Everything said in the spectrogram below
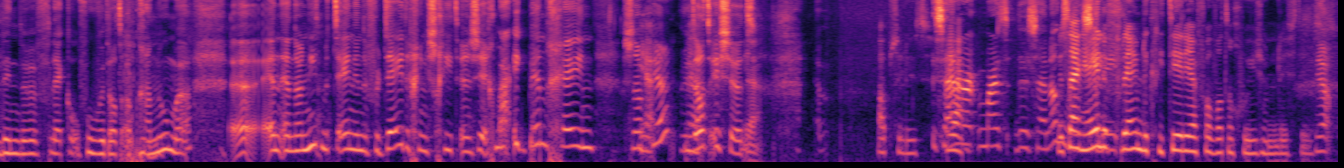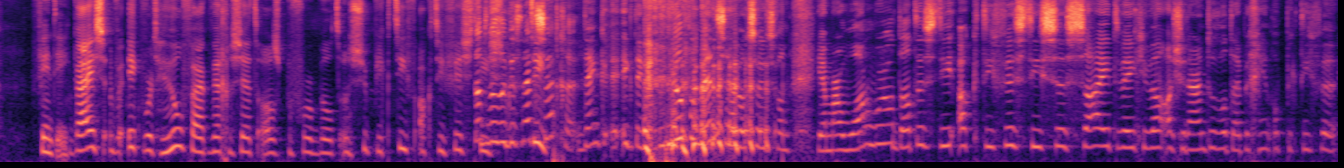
blinde vlekken of hoe we dat ook gaan noemen. Eh, en, en dan niet meteen in de verdediging schiet en zegt, maar ik ben geen, snap Ja. je? Ja. Dat is het. Ja. Absoluut. Zijn Ja. er, maar er zijn ook Er zijn hele die- vreemde criteria voor wat een goede journalist is. Ja. Vind ik. Wij, ik word heel vaak weggezet als bijvoorbeeld een subjectief activistisch Dat wilde ik dus net type. zeggen. Denk, ik denk dat heel veel mensen hebben ook zoiets van... Ja, maar One World, dat is die activistische site, weet je wel. Als je daar naartoe wilt, heb je geen objectieve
